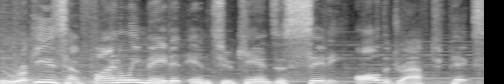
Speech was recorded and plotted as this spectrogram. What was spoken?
The rookies have finally made it into Kansas City. All the draft picks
